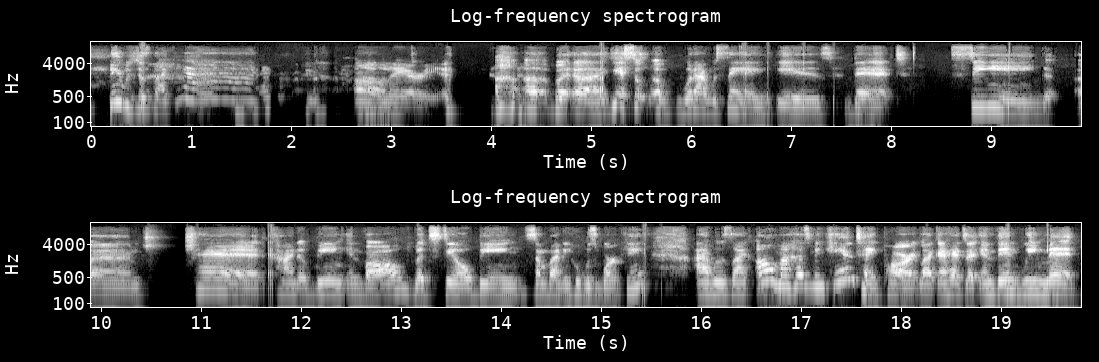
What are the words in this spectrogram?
he was just like, yeah. Um, Hilarious. uh, but uh, yeah, so uh, what I was saying is that seeing um, Chad kind of being involved, but still being somebody who was working, I was like, oh, my husband can take part. Like I had to, and then we met.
